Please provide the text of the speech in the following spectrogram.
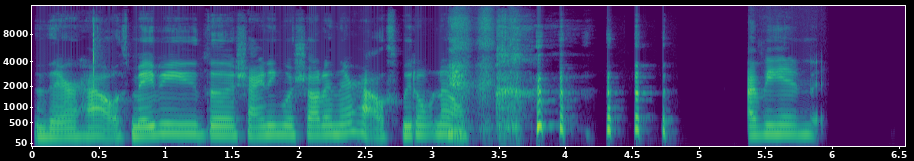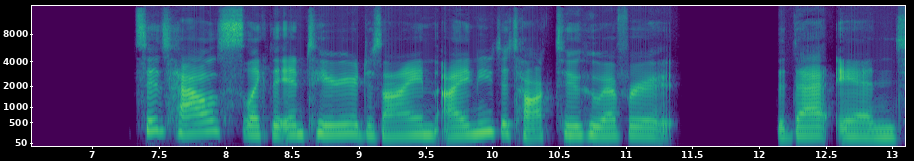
their house. Maybe The Shining was shot in their house. We don't know. I mean, Sid's house, like the interior design, I need to talk to whoever did that and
